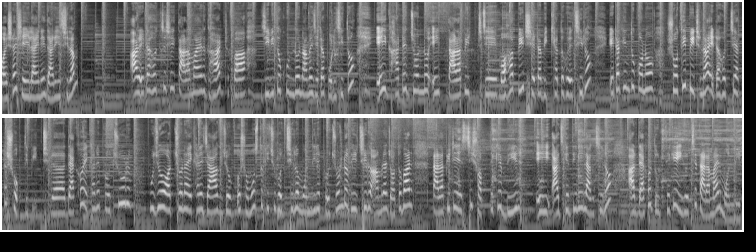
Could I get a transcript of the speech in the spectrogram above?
পয়সায়, সেই লাইনেই দাঁড়িয়েছিলাম। আর এটা হচ্ছে সেই তারামায়ের ঘাট বা জীবিত কুণ্ড নামে যেটা পরিচিত। এই ঘাটের জন্য এই তারাপীঠ যে মহাপীঠ সেটা বিখ্যাত হয়েছিল। এটা কিন্তু কোনো সতীপীঠ না, এটা হচ্ছে একটা শক্তিপীঠ। দেখো এখানে প্রচুর পুজো, অর্চনা, এখানে যাগ, যজ্ঞ সমস্ত কিছু হচ্ছিল। মন্দিরে প্রচণ্ড ভিড় ছিল। আমরা যতবার তারাপীঠে এসেছি সব থেকে ভিড় এই আজকের দিনেই লাগছিল। আর দেখো দূর থেকে এই হচ্ছে তারামায়ের মন্দির।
